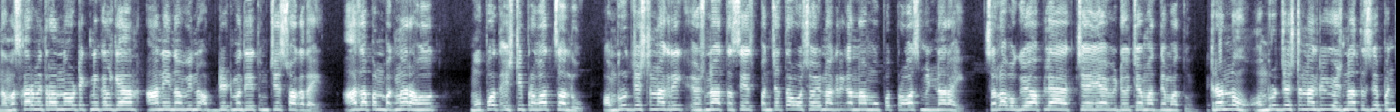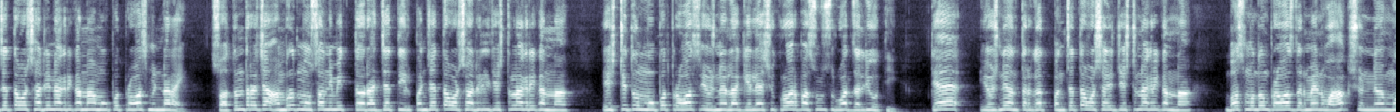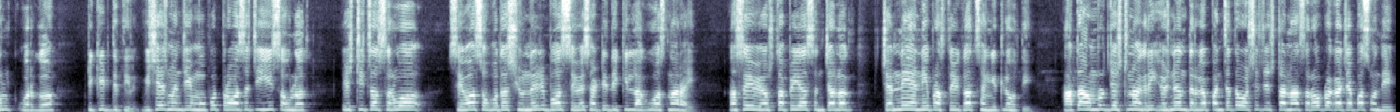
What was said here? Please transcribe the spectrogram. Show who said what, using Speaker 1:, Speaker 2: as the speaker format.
Speaker 1: नमस्कार मित्रांनो टेक्निकल ज्ञान आणि नवीन अपडेटमध्ये तुमचे स्वागत आहे. आज आपण बघणार आहोत मोफत एस टी प्रवास चालू. अमृत ज्येष्ठ नागरिक योजना तसेच पंच्याहत्तर वर्षावरील नागरिकांना मोफत प्रवास मिळणार आहे. चला बघूया आपल्या आजच्या या व्हिडिओच्या माध्यमातून. मित्रांनो अमृत ज्येष्ठ नागरिक योजना तसेच पंच्याहत्तर वर्षाखालील नागरिकांना मोफत प्रवास मिळणार आहे. स्वातंत्र्याच्या अमृत महोत्सवानिमित्त राज्यातील पंच्याहत्तर वर्षावरील ज्येष्ठ नागरिकांना एस टीतून मोफत प्रवास योजनेला गेल्या शुक्रवारपासून सुरुवात झाली होती. त्या योजनेअंतर्गत पंच्याहत्तर वर्षातील ज्येष्ठ नागरिकांना बसमधून प्रवास दरम्यान वाहक शून्य मूल वर्ग तिकीट देतील. विशेष म्हणजे मोफत प्रवासाची ही सवलत एस टीच्या सर्व सेवासोबतच शिवनेरी बस सेवेसाठी देखील लागू असणार आहे असे व्यवस्थापकीय संचालक चन्ने यांनी प्रास्ताविकात सांगितले होते. आता अमृत ज्येष्ठ नागरिक योजनेअंतर्गत पंच्याहत्तर वर्ष ज्येष्ठांना सर्व प्रकारच्या बसमध्ये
